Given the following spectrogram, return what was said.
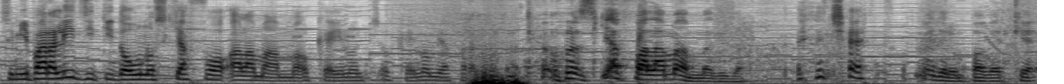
Se mi paralizzi ti do uno schiaffo alla mamma. Ok, non, okay, non mi ha paralizzato. uno schiaffo alla mamma ti do. certo. Vedere un po' perché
